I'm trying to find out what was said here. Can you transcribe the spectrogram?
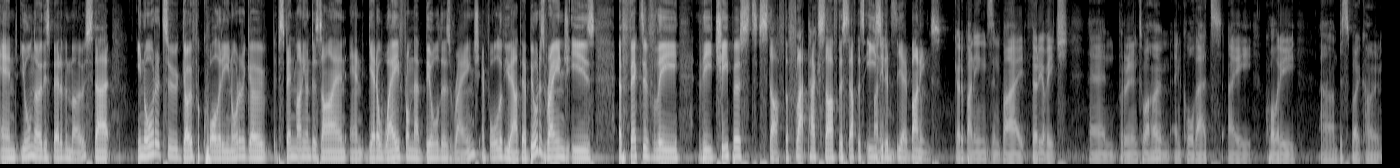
and you'll know this better than most that in order to go for quality, in order to go spend money on design and get away from that builder's range, and for all of you out there, builder's range is effectively the cheapest stuff, the flat pack stuff, the stuff that's easy Bunnings. to yeah, Bunnings. Go to Bunnings and buy 30 of each and put it into a home and call that a quality um, bespoke home.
